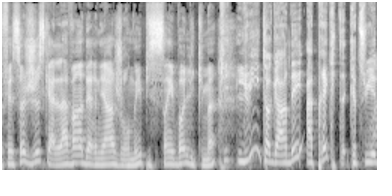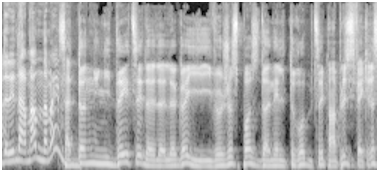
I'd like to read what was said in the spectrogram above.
fait ça jusqu'à l'avant-dernière journée, puis symboliquement, Puis lui, il t'a gardé après que, tu lui aies donné de l'armande de même. ça te donne une idée, tu sais, de, de- le gars, il, veut juste pas se donner le trouble, tu sais. Puis en plus, il fait Chris,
